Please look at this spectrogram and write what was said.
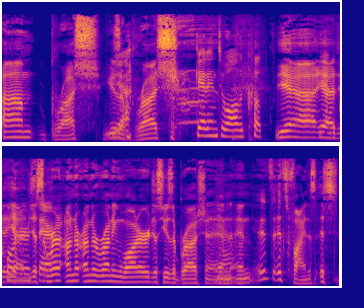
Um, brush. Use Yeah. a brush. Get into all the cook. yeah, yeah, the yeah. Just there. under under running water. Just use a brush, and Yeah. and it's it's fine. It's, it's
